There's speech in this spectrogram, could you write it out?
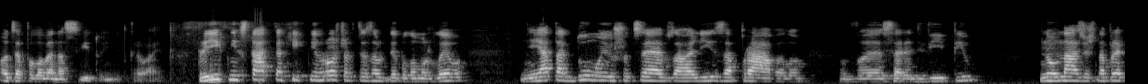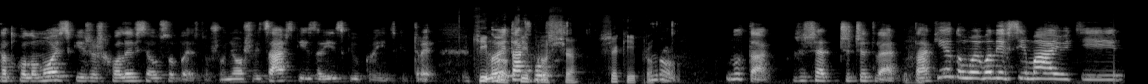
Ну, це половина світу їм відкриває. При їхніх статках, їхніх грошах це завжди було можливо. Я так думаю, що це взагалі за правило в серед віпів. Ну, в нас же ж, наприклад, Коломойський же ж хвалився особисто, що в нього швейцарський, ізраїльський, український три. Кіпро, Ну, і так Кіпро ще. Ще Кіпро. Ну, ну так, ще чи четвертий. Так, я думаю, вони всі мають і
